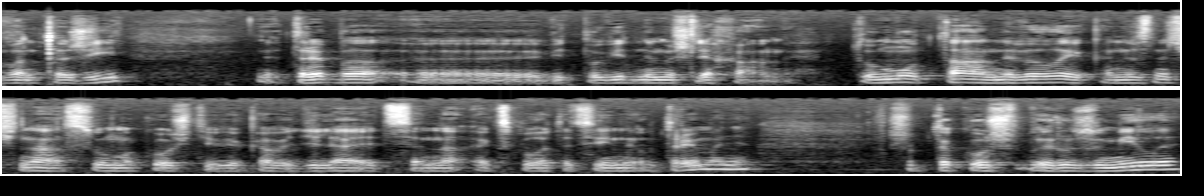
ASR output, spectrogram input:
вантажі треба е, відповідними шляхами. Тому та невелика, незначна сума коштів, яка виділяється на експлуатаційне утримання, щоб також ви розуміли,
